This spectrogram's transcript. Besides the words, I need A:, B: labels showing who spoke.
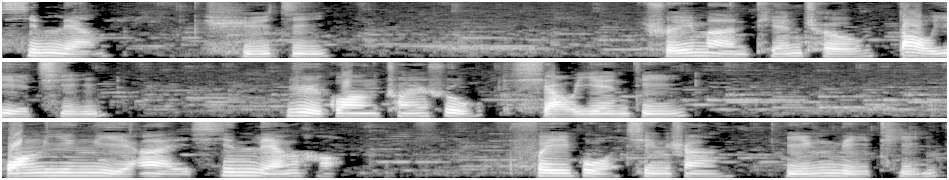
A: 新凉，徐积。水满田畴稻叶齐，日光穿树晓烟低。黄莺也爱新凉好，飞过青山影里啼。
